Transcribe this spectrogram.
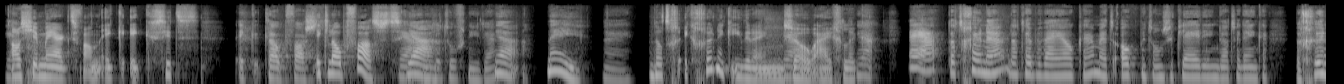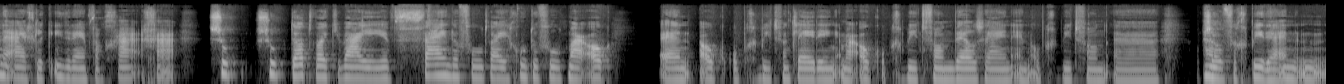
Ja. Als je merkt van ik, ik zit, Ik, ik loop vast. ik loop vast. ja, Ja, ja, dat hoeft niet, hè? nee. Nee. Dat, ik gun ik iedereen Ja. zo eigenlijk. Ja. Nou ja, dat gunnen, dat hebben wij ook, hè? Met, ook met onze kleding. Dat we denken, we gunnen eigenlijk iedereen van ga, ga zoek, zoek dat wat je, waar je je fijner voelt, waar je goed voelt. Maar ook, en ook op gebied van kleding, maar ook op gebied van welzijn en op gebied van eh, op Ja. zoveel gebieden. En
